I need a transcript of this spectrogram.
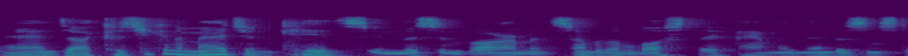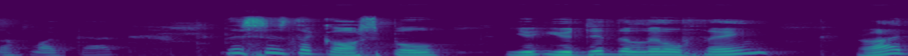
And because uh, you can imagine kids in this environment, some of them lost their family members and stuff like that. This is the gospel. You, you did the little thing, right?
